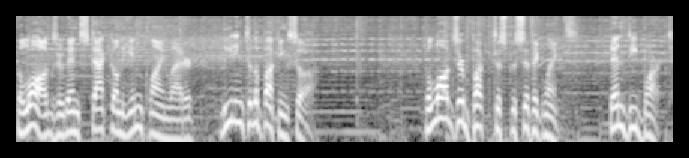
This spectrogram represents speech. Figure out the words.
The logs are then stacked on the incline ladder leading to the bucking saw. The logs are bucked to specific lengths, then debarked.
